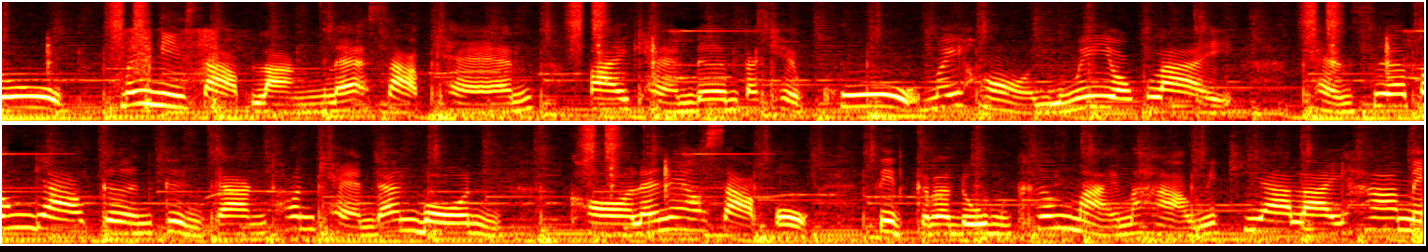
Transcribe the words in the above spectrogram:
รูป ไม่มีสาบหลังและสาบแขน ปลายแขนเดินตะเข็บคู่ ไม่ห่อหรือไม่ยกไหล่ แขนเสื้อต้องยาวเกินกึ่งกลางท่อนแขนด้านบน คอและแนวสาบอก ติดกระดุมเครื่องหมายมหาวิทยาลัย 5 เม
